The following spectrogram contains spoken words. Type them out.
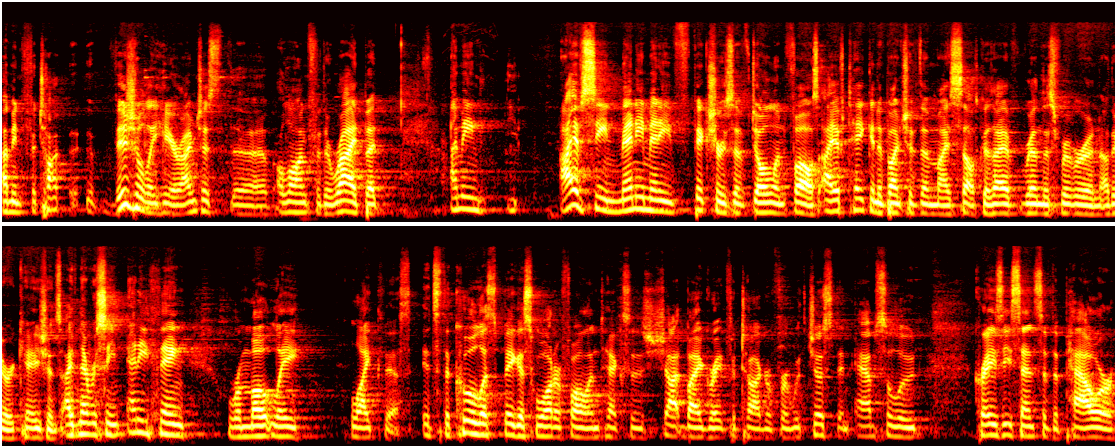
I mean, visually here, I'm just uh, along for the ride. But I mean, I have seen many, many pictures of Dolan Falls. I have taken a bunch of them myself because I have run this river on other occasions. I've never seen anything remotely like this. It's the coolest, biggest waterfall in Texas, shot by a great photographer with just an absolute crazy sense of the power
